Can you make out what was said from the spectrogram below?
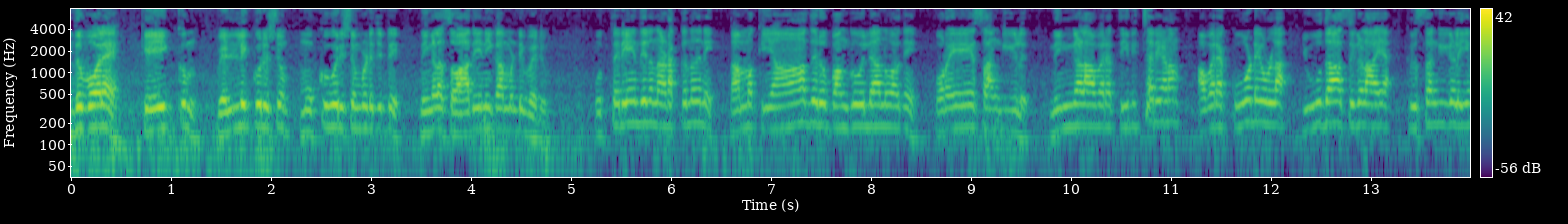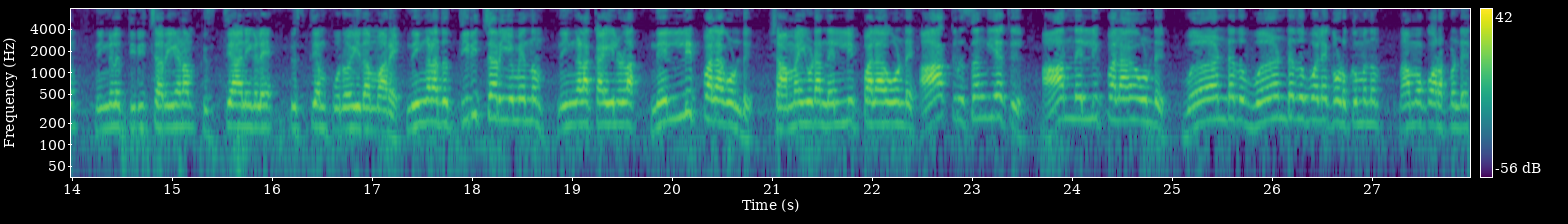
ഇതുപോലെ കേക്കും വെള്ളിക്കുരിശും മുക്കുകുരിശും പിടിച്ചിട്ട് നിങ്ങളെ സ്വാധീനിക്കാൻ വേണ്ടി വരും. ഉത്തരേന്ത്യയിൽ നടക്കുന്നതിന് നമുക്ക് യാതൊരു പങ്കുമില്ല എന്ന് പറഞ്ഞ് കുറെ സംഘികൾ നിങ്ങൾ അവരെ തിരിച്ചറിയണം. അവരെ കൂടെയുള്ള യൂദാസുകളായ ക്രിസംഗികളെയും നിങ്ങൾ തിരിച്ചറിയണം. ക്രിസ്ത്യാനികളെ ക്രിസ്ത്യൻ പുരോഹിതന്മാരെ. നിങ്ങളത് തിരിച്ചറിയുമെന്നും നിങ്ങളെ കയ്യിലുള്ള നെല്ലിപ്പല കൊണ്ട് ക്ഷമയുടെ നെല്ലിപ്പല കൊണ്ട് ആ ക്രിസംഗിയക്ക് ആ നെല്ലിപ്പല കൊണ്ട് വേണ്ടത് വേണ്ടതുപോലെ കൊടുക്കുമെന്നും നമുക്ക് ഉറപ്പുണ്ട്.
